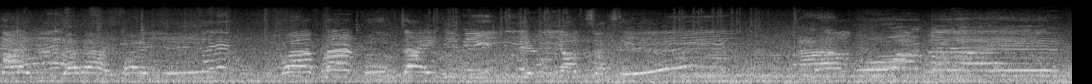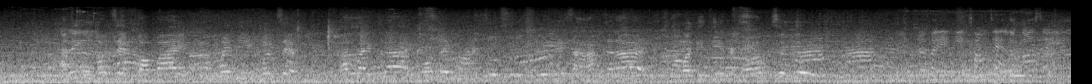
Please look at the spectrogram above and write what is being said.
ไปจะได้ไปดี ความภาคภูมิใจที่มีเกียรติยศศักดิ์ศรีจากพวงมาลัยอันนี้คือคอนเซ็ปต์ต่อไป ไม่มีคอนเซ็ปต์อะไรก็ได้ ขอได้มาสุดๆหนึ่งในสามจะได้ปฏิทินพร้อมเสื้อยืดจะไปกินช่องเจ็ดแล้วก็ใส่ยืด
